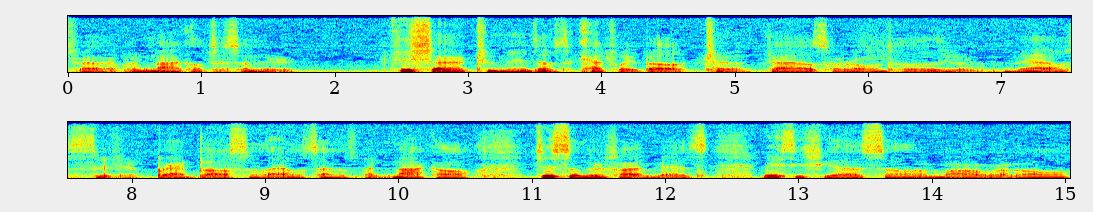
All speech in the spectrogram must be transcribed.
Strada, but Knockout just under just shy of two minutes. Was the catchweight bout. Trevin Giles or Roman now decision. Grant Dawson, Alan Sanders, but knockout just under five minutes. Macy Chiasson or Mara all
